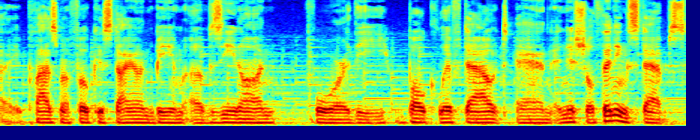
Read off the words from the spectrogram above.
a plasma focused ion beam of xenon for the bulk lift out and initial thinning steps.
